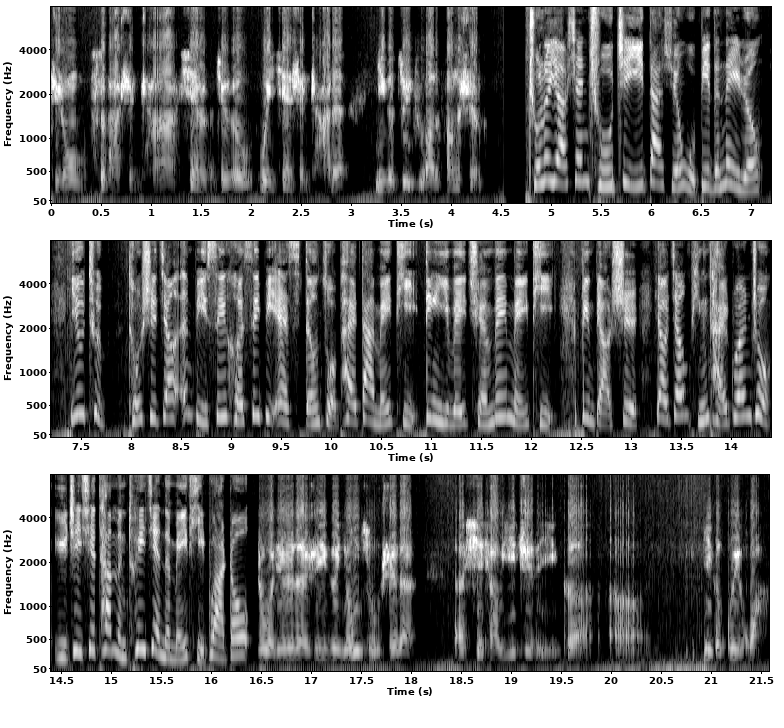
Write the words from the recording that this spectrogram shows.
这种司法审查、宪这个违宪审查的一个最主要的方式了。除了要删除质疑大选舞弊的内容，YouTube 同时将 NBC 和 CBS 等左派大媒体定义为权威媒体，并表示要将平台观众与这些他们推荐的媒体挂钩。我觉得是一个有组织的、呃协调一致的一个呃一个规划。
